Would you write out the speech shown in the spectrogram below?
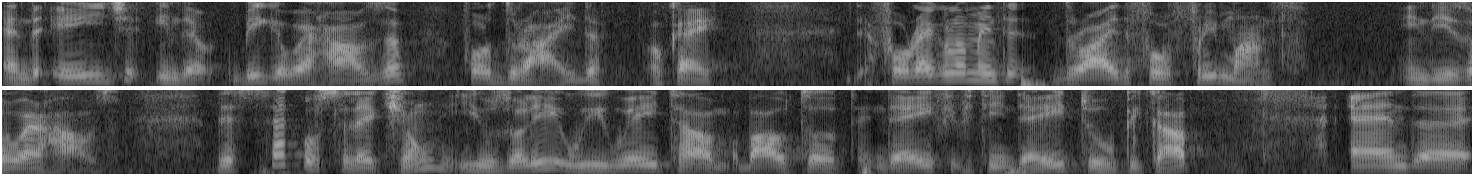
and age in the big warehouse for dried. Okay, for regularment dried for three months in this warehouse. The second selection usually we wait um, about uh, 10 days, 15 days to pick up. And uh,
